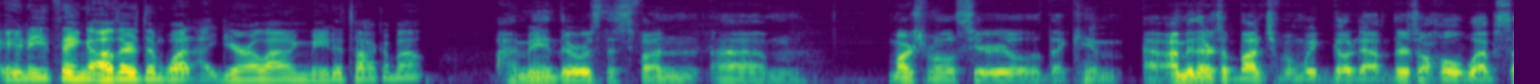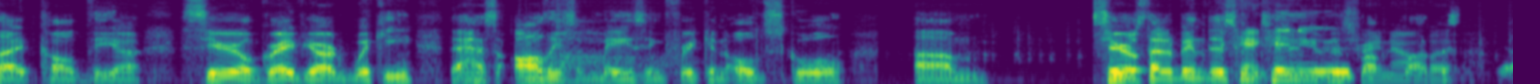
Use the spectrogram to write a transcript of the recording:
anything other than what you're allowing me to talk about? I mean, there was this fun um, marshmallow cereal that came out. I mean, there's a bunch of them. We can go down. There's a whole website called the uh, Cereal Graveyard Wiki that has all these amazing freaking old school um, cereals that have been We can't get into discontinued. right now, blah, but yeah.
